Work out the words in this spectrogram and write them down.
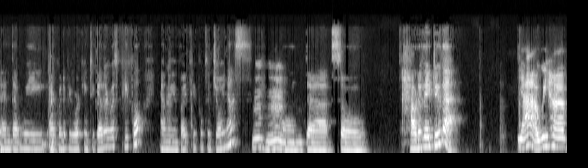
and that we are going to be working together with people, and we invite people to join us. Mm-hmm. And uh, so, how do they do that? Yeah, we have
